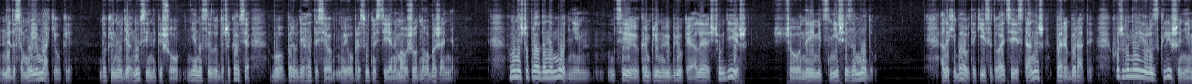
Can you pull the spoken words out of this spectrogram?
не до самої маківки доки не одягнувся і не пішов. Я на силу дочекався, бо перевдягатися у його присутності я не мав жодного бажання. Вони, щоправда, не модні, ці кремплінові брюки, але що вдієш? Що вони міцніші за моду. Але хіба в такій ситуації станеш перебирати? Хоч вони розклішені,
